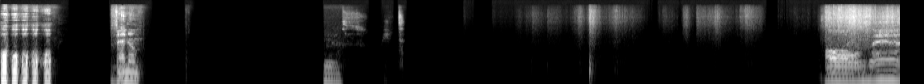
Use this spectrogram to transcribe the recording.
Oh, Venom. Mm, yes. Oh man.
